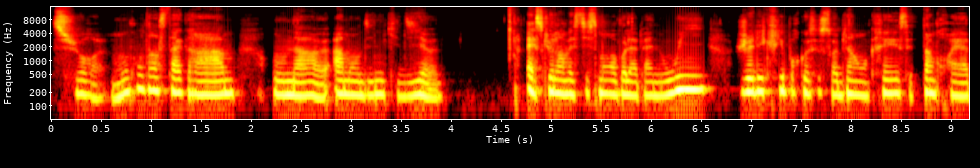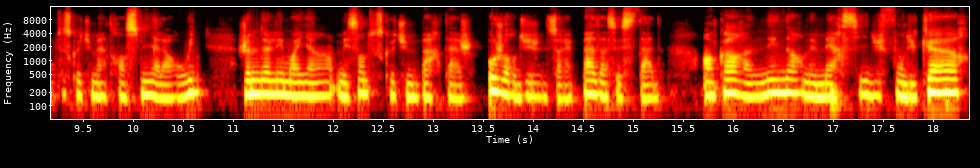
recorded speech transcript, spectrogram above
sur mon compte Instagram. On a euh, Amandine qui dit euh, est-ce que l'investissement en vaut la peine? Oui. Je l'écris pour que ce soit bien ancré. C'est incroyable tout ce que tu m'as transmis. Alors oui, je me donne les moyens, mais sans tout ce que tu me partages, aujourd'hui, je ne serais pas à ce stade. Encore un énorme merci du fond du cœur.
